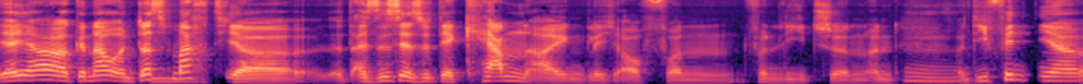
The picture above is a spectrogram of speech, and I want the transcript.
Ja, ja, genau. Und das mhm. macht ja, also das ist ja so der Kern eigentlich auch von, von Legion. Und, mhm. und die finden ja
